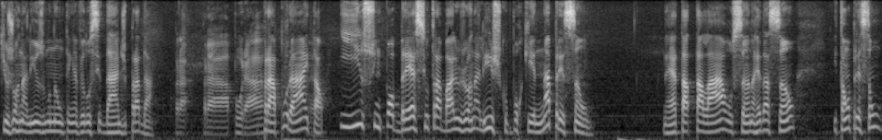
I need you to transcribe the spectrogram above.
que o jornalismo não tem a velocidade para dar pra apurar. para apurar e tal. E isso empobrece o trabalho jornalístico, porque na pressão, né, tá, tá lá o Sam na redação e tá uma pressão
